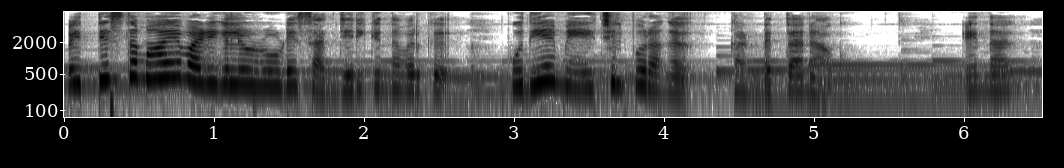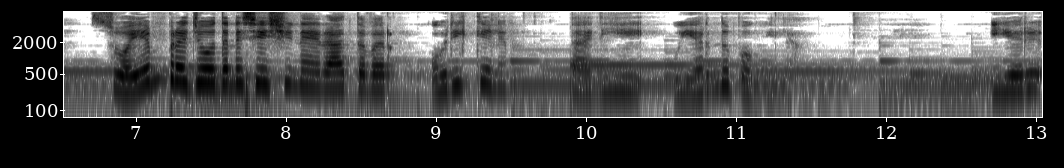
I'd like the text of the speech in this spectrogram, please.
വ്യത്യസ്തമായ വഴികളിലൂടെ സഞ്ചരിക്കുന്നവർക്ക് പുതിയ മേച്ചിൽപ്പുറങ്ങൾ കണ്ടെത്താനാകും. എന്നാൽ സ്വയം പ്രചോദനശേഷി നേടാത്തവർ ഒരിക്കലും തനിയെ ഉയർന്നു പോകില്ല. ഈയൊരു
